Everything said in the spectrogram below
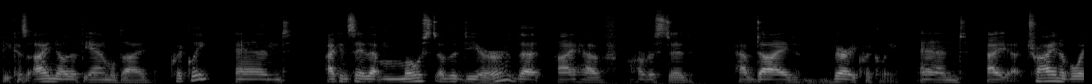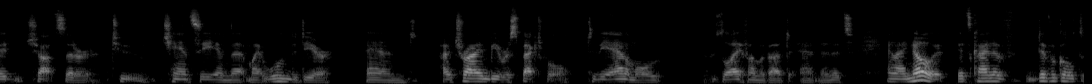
because I know that the animal died quickly, and I can say that most of the deer that I have harvested have died very quickly. And I uh, try and avoid shots that are too chancy and that might wound the deer and I try and be respectful to the animal whose life I'm about to end. And it's and I know it, it's kind of difficult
